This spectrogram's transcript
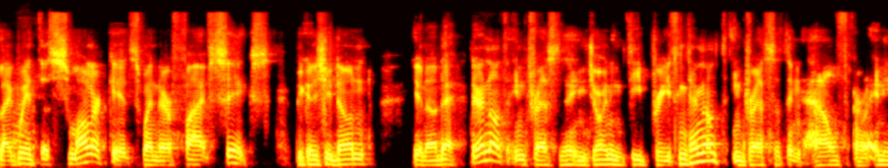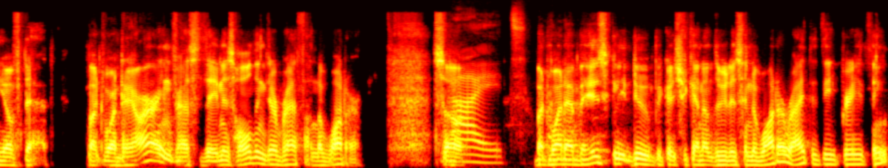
Like with the smaller kids when they're five, six, because you don't you know, they, they're not interested in joining deep breathing. They're not interested in health or any of that. But what they are interested in is holding their breath underwater. So, right. but what I uh-huh. basically do, because you cannot do this in the water, right? The deep breathing.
